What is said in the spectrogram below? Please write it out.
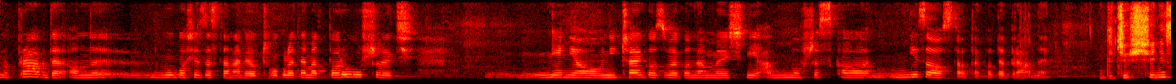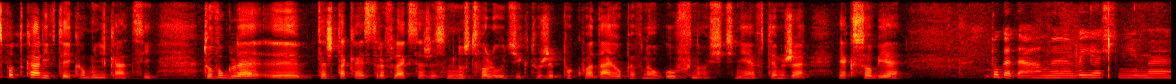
naprawdę on e, długo się zastanawiał, czy w ogóle temat poruszyć. Nie miał niczego złego na myśli, a mimo wszystko nie został tak odebrany. Gdzieś się nie spotkali w tej komunikacji. Tu w ogóle y, też taka jest refleksja, że jest mnóstwo ludzi, którzy pokładają pewną ufność, nie? W tym, że jak sobie pogadamy, wyjaśnimy,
